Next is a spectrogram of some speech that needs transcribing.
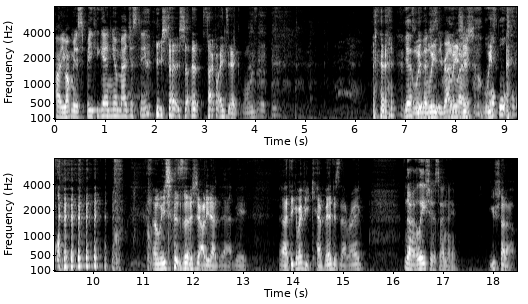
Oh, you want me to speak again, Your Majesty? he shut, shut, suck my dick. What was it? Yes, Your Majesty. Right away. Alicia- Alicia's uh, shouting at, at me. Uh, I think it might be Kevin. Is that right? no, Alicia's her name. You shut up.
